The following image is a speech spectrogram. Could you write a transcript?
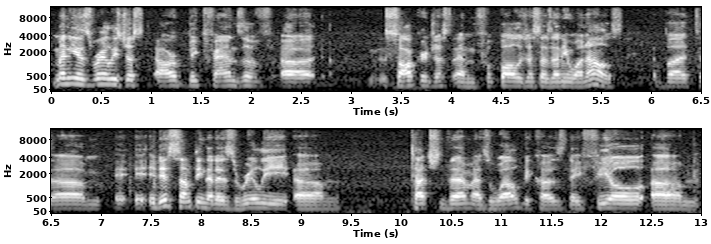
many Israelis just are big fans of uh, soccer, just and football, just as anyone else. But um, it, it is something that has really um, touched them as well because they feel. Um,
